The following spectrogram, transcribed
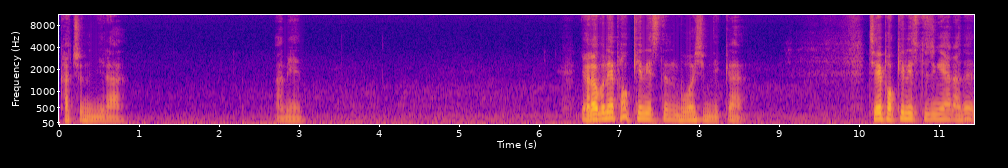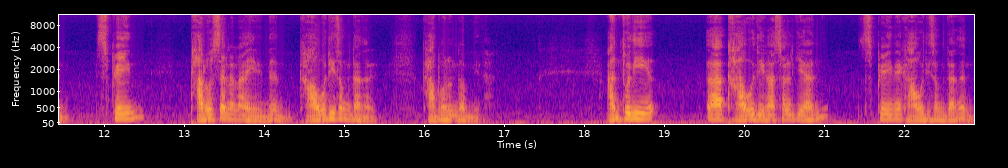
갖추느니라. 아멘. 여러분의 버킷리스트는 무엇입니까? 제 버킷리스트 중에 하나는 스페인 바르셀로나에 있는 가우디 성당을 가보는 겁니다. 안토니 아, 가우디가 설계한 스페인의 가우디 성당은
